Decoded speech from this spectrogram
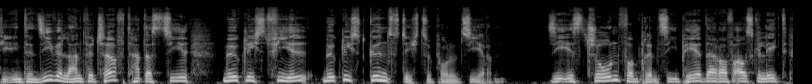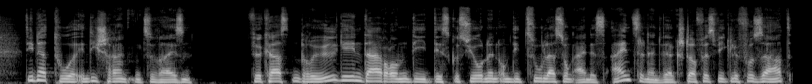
Die intensive Landwirtschaft hat das Ziel, möglichst viel, möglichst günstig zu produzieren. Sie ist schon vom Prinzip her darauf ausgelegt, die Natur in die Schranken zu weisen. Für Carsten Brühl gehen darum die Diskussionen um die Zulassung eines einzelnen Wirkstoffes wie Glyphosat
